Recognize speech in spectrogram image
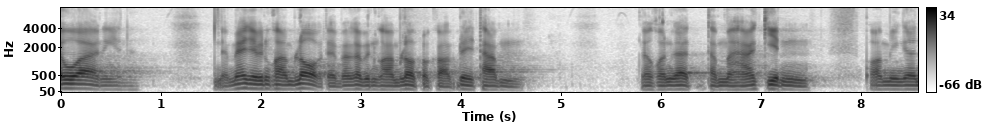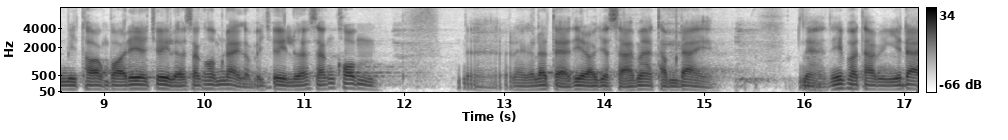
ตัวนี่นะแม้จะเป็นความโลภแต่มันก็เป็นความโลภประกอบด้วยธรรมบางคนก็ทำมาหากิน พอมีเงินมีทองพอที่จะช่วยเหลือสังคมได้ก็ไปช่วยเหลือสังคมนะอะไรก็แล้วแต่ที่เราจะสามารถทำได้นะนี่พอทำอย่างนี้ได้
